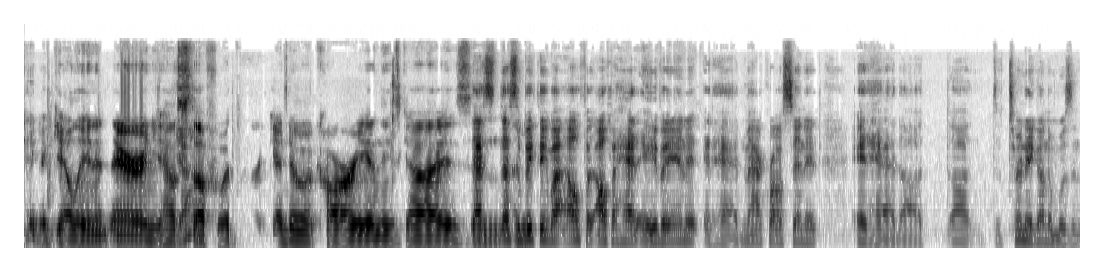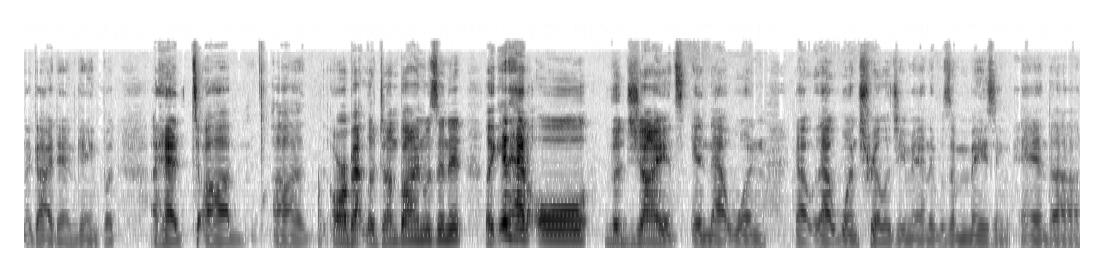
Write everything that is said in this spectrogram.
Evangelion in there, and you have Yeah. stuff with Gendo Ikari and these guys. That's and, that's the big thing about Alpha. Alpha had Eva in it. It had Macross in it. It had uh, uh, Turn A Gundam was in the Gaiden game, but I had uh, uh, Aura Battler Dunbine was in it. Like it had all the giants in that one that that one trilogy. Man, it was amazing. And uh,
